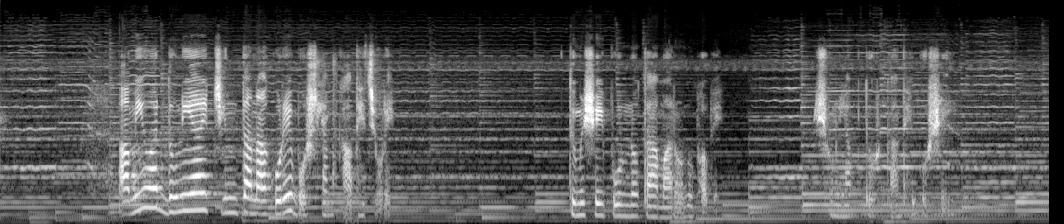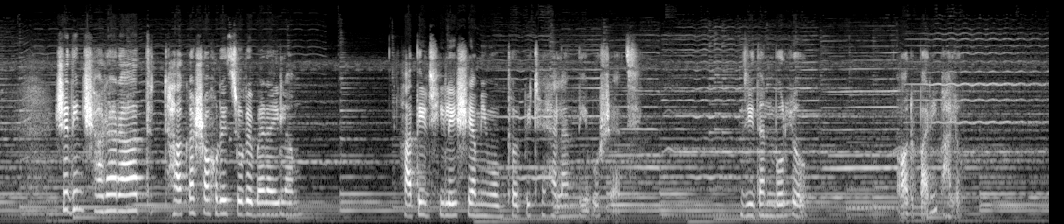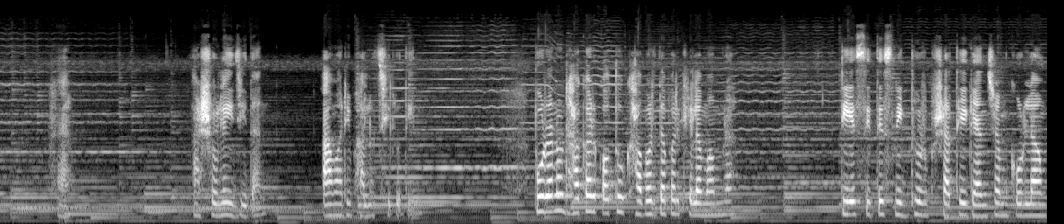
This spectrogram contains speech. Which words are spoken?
আমিও আর দুনিয়ায় চিন্তা না করে বসলাম কাঁধে চড়ে। তুমি সেই পূর্ণতা আমার অনুভবে। শুনলাম তোর কাঁধে বসেই। সেদিন সারা রাত ঢাকা শহরে চড়ে বেড়াইলাম। হাতির ঝিলে এসে আমি মুগ্ধর পিঠে হেলান দিয়ে বসে আছি। জিদান বলল বাড়ি ভালো। হ্যাঁ আসলেই জিদান, আমারই ভালো ছিল দিন। পুরানো ঢাকার কত খাবার দাবার খেলাম আমরা। টিএসসিতে স্নিগ্ধর সাথে গ্যাঞ্জাম করলাম,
